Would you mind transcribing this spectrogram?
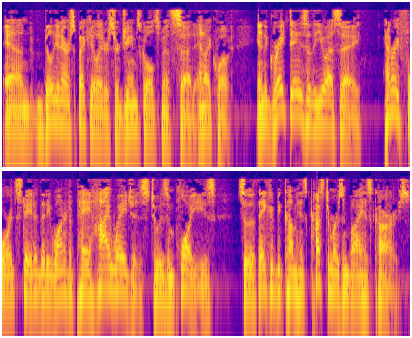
And billionaire speculator Sir James Goldsmith said, and I quote, in the great days of the USA, Henry Ford stated that he wanted to pay high wages to his employees so that they could become his customers and buy his cars.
